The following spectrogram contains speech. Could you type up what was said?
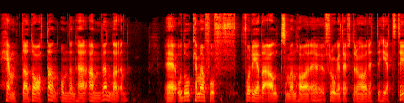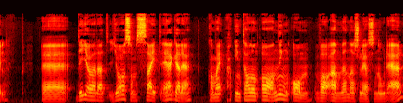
hämta datan om den här användaren. Eh, och då kan man få, få reda allt som man har eh, frågat efter och har rättighet till. Eh, det gör att jag som sajtägare kommer inte ha någon aning om vad användarens lösenord är.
